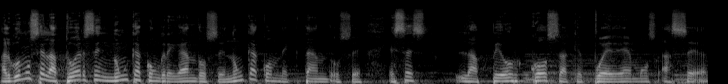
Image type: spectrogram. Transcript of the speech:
Algunos se la tuercen nunca congregándose, nunca conectándose. Esa es la peor cosa que podemos hacer.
